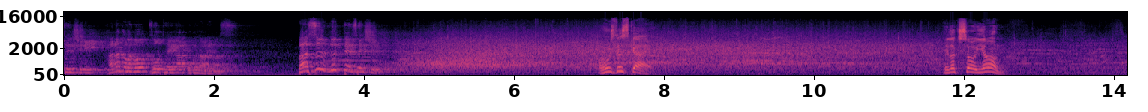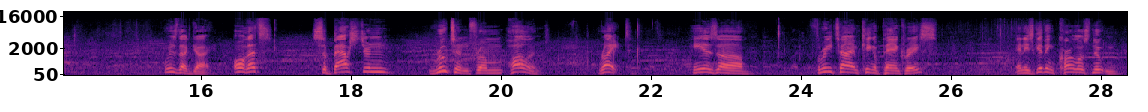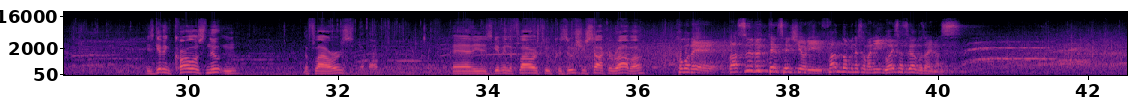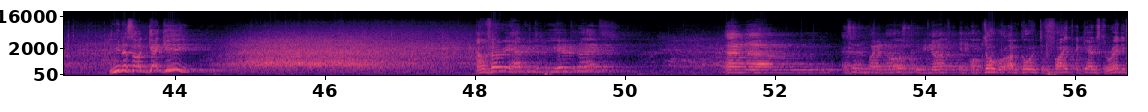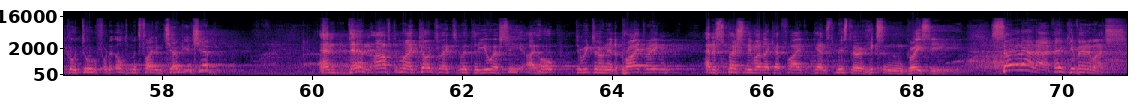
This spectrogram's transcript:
選手に花束の贈呈が行われますバス・ルッテン選手 Who's this guy? He looks so young. Who is that guy? Oh, that's Sebastian Rutten from Holland. Right. He is a three time king of pancrase, and he's giving Carlos Newton. He's giving Carlos Newton the flowers. And he's giving the flowers to Kazushi Sakuraba. ここでバス・ルッテン選手よりファンの皆様にご挨拶がございます皆さん元気 I'm very happy to be here tonight and um, as everybody knows maybe not in October I'm going to fight against Randy Couture for the Ultimate Fighting Championship and then, after my contract with the UFC, I hope to return in the pride ring, and especially when I can fight against Mr. Rickson Gracie. Sayonara! Thank you very much.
